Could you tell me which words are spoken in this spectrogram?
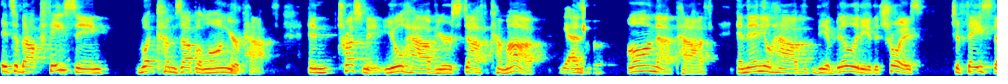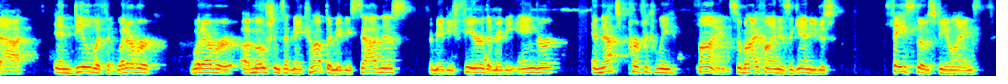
it's about facing what comes up along your path. And trust me, you'll have your stuff come up yeah. as you're on that path and then you'll have the ability, the choice to face that and deal with it, whatever, whatever emotions that may come up. There may be sadness, there may be fear, there may be anger, and that's perfectly fine. So, what I find is again, you just face those feelings,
